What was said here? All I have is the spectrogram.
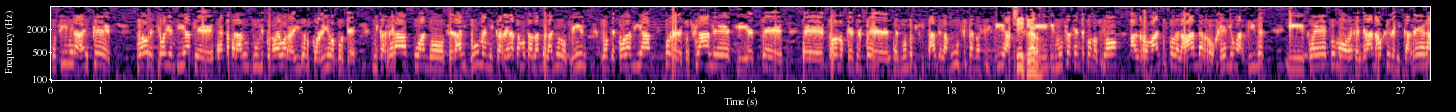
Pues sí, mira, es que puedo decir hoy en día que he acaparado un público nuevo a raíz de los corridos, porque mi carrera, cuando se da el boom en mi carrera, estamos hablando del año 2000, donde todavía por redes sociales y este eh, todo lo que es este el mundo digital de la música no existía. Sí, claro. Y, y mucha gente conoció al romántico de la banda, Rogelio Martínez, y fue como el gran auge de mi carrera.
